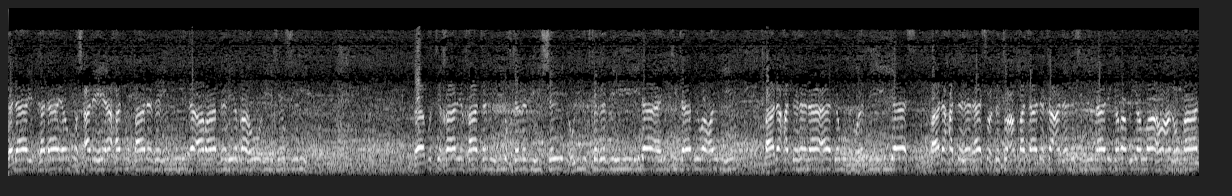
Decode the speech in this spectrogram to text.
فلا, فلا ينقش عليه أحد. قال فإني لأرى بريقه في خنصره باب اتخاذ الخاتم ليختم به الشيء أو ليكتب به إلى أهل الكتاب وغيرهم. قال حدثنا آدم بن أبي إياس قال حدثنا شعبة عن قتادة عن أنس بن مالك رضي الله عنه قال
